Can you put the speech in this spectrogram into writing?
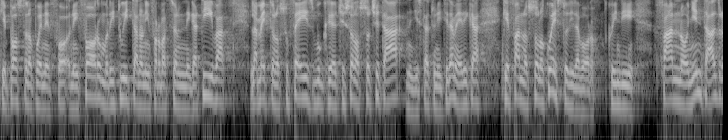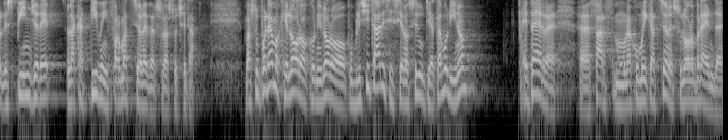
che postano poi nei, for- nei forum, ritwittano un'informazione negativa, la mettono su Facebook. Ci sono società negli Stati Uniti d'America che fanno solo questo di lavoro, quindi fanno nient'altro che spingere la cattiva informazione verso la società. Ma supponiamo che loro con i loro pubblicitari si siano seduti a tavolino e per eh, fare una comunicazione sul loro brand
